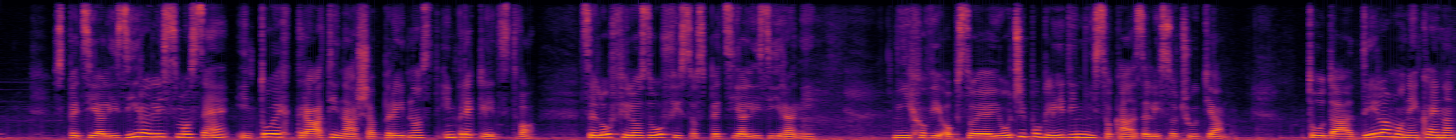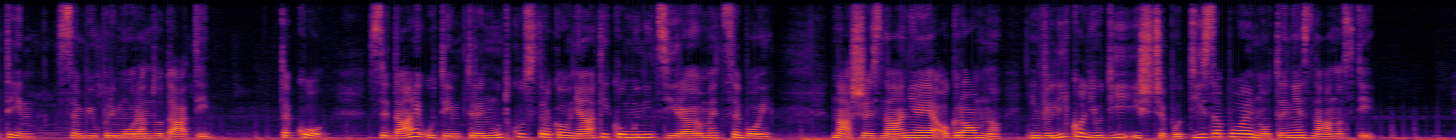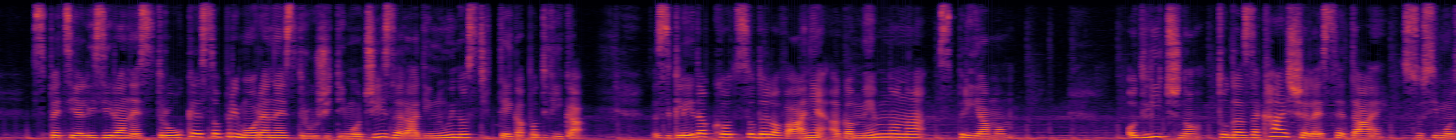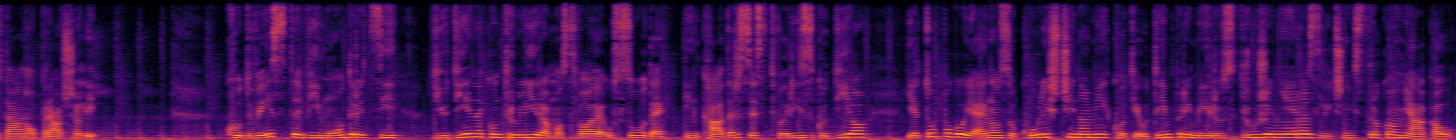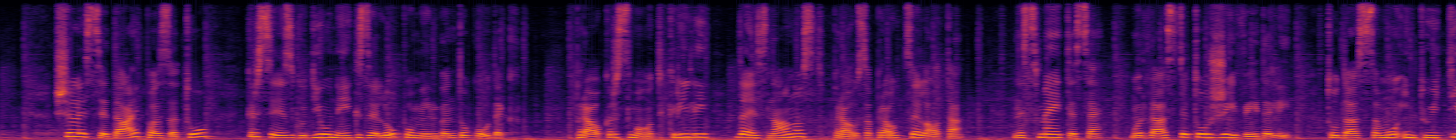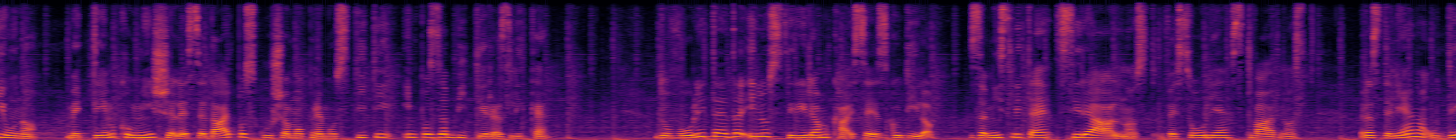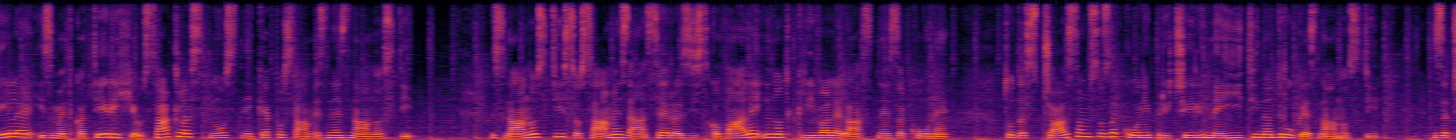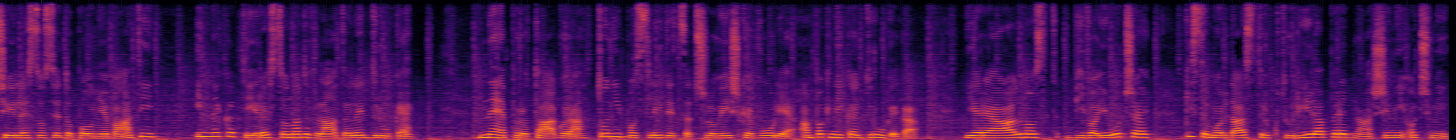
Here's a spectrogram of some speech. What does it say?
Specializirali smo se in to je hkrati naša prednost in prekletstvo. Celo filozofi so specializirani. Njihovi obsojajoči pogledi niso kazali sočutja. To, da delamo nekaj na tem, sem bil primoran dodati. Tako, sedaj v tem trenutku strokovnjaki komunicirajo med seboj. Naše znanje je ogromno in veliko ljudi išče poti za poenotenje znanosti. Specializirane stroke so primorane združiti moči zaradi nujnosti tega podviga. Zgleda kot sodelovanje Agamemnona s Prijamom. Odlično, toda zakaj šele sedaj, so simultano vprašali. Kot veste, vi modreci, ljudje ne kontroliramo svoje usode in kadar se stvari zgodijo, je to pogojeno z okoliščinami, kot je v tem primeru združenje različnih strokovnjakov. Šele sedaj pa zato, ker se je zgodil nek zelo pomemben dogodek. Pravkar smo odkrili, da je znanost pravzaprav celota. Ne smejte se, morda ste to že vedeli, to da samo intuitivno, medtem ko mi šele sedaj poskušamo premostiti in pozabiti razlike. Dovolite, da ilustriram, kaj se je zgodilo. Zamislite si realnost, vesolje, stvarnost, razdeljeno v dele, izmed katerih je vsak lastnost neke posamezne znanosti. Znanosti so same zase raziskovale in odkrivale lastne zakone, toda s časom so zakoni pričeli mejiti na druge znanosti. Začele so se dopolnjevati in nekatere so nadvladale druge. Ne, Protagora, to ni posledica človeške volje, ampak nekaj drugega – je realnost bivajoče, ki se morda strukturira pred našimi očmi.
